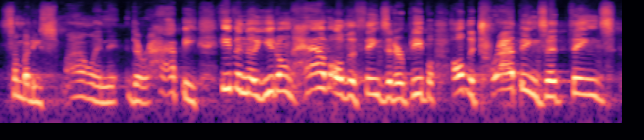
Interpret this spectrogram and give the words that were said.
somebody's smiling, they're happy, even though you don't have all the things that are people, all the trappings that things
